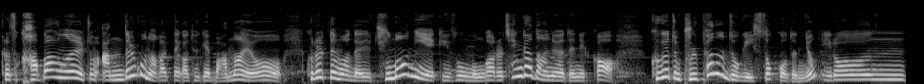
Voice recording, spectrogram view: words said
그래서 가방을 좀 안 들고 나갈 때가 되게 많아요. 그럴 때마다 주머니에 계속 뭔가를 챙겨 다녀야 되니까 그게 좀 불편한 적이 있었거든요. 이런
